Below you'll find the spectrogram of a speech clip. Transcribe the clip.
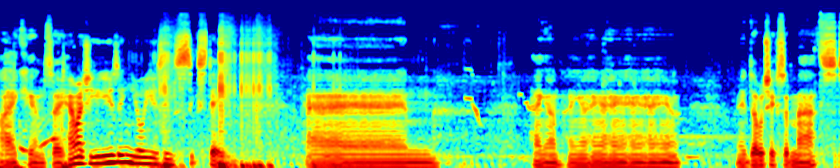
I can say, how much are you using? You're using 16. And Hang on, hang on, hang on, hang on, hang on, hang on. I need to double check some maths.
